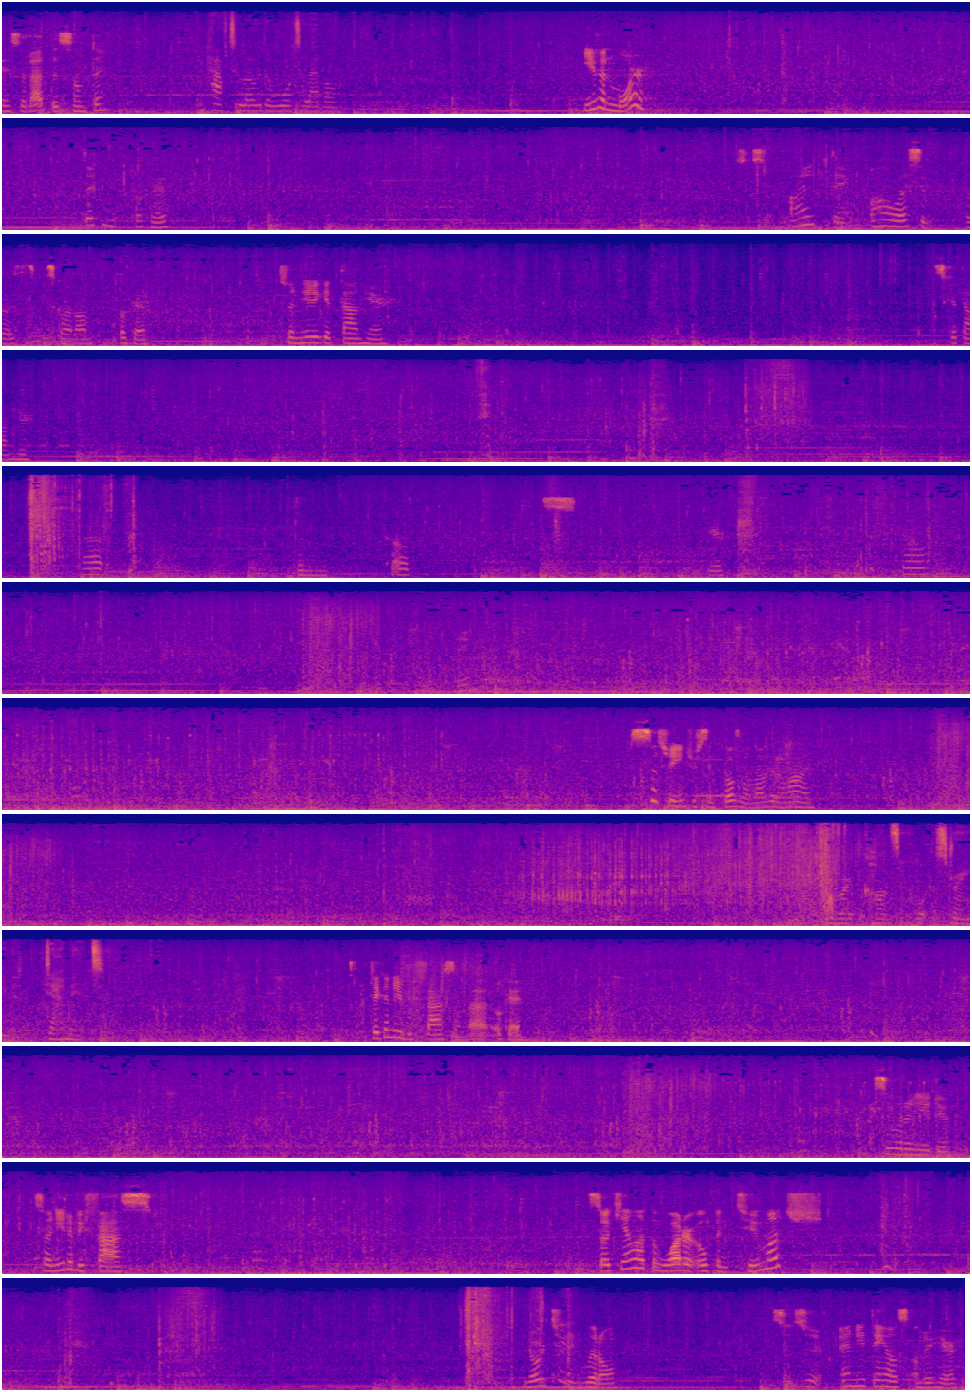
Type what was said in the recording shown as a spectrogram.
Okay, so that did something. Have to lower the water level. Even more. Okay. So I think. Oh, I see what's going on. Okay. So I need to get down here. Let's get down here. An interesting puzzle, not gonna lie. The rope can't support the strain. Damn it. I think I need to be fast on that. Okay. I see what I need to do. So I need to be fast. So I can't let the water open too much. Nor too little. So is there anything else under here?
